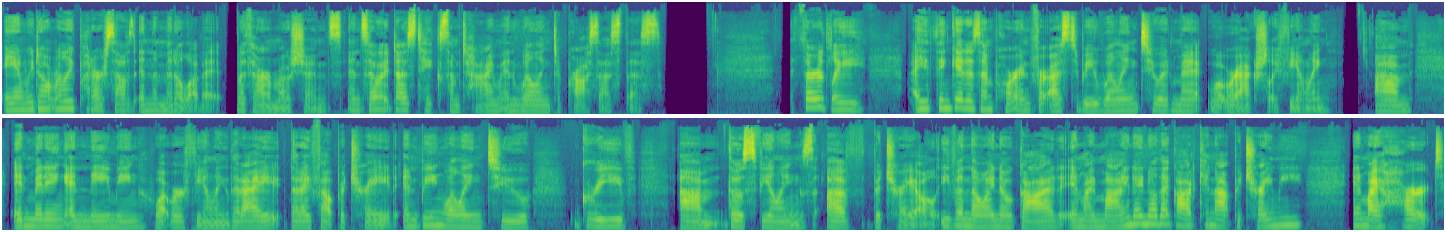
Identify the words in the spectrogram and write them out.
and we don't really put ourselves in the middle of it with our emotions. And so it does take some time and willing to process this. Thirdly, I think it is important for us to be willing to admit what we're actually feeling. Um, admitting and naming what we're feeling that I that I felt betrayed and being willing to grieve um, those feelings of betrayal. Even though I know God in my mind, I know that God cannot betray me. In my heart,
